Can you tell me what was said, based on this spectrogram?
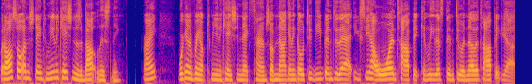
but also understand communication is about listening, right? We're going to bring up communication next time, so I'm not going to go too deep into that. You see how one topic can lead us into another topic. Yeah.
